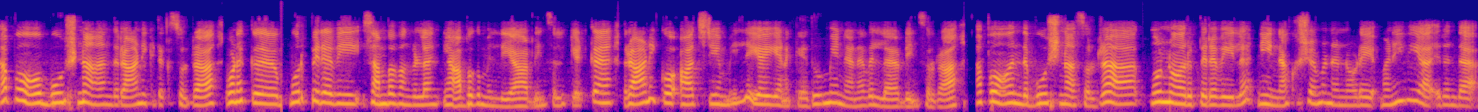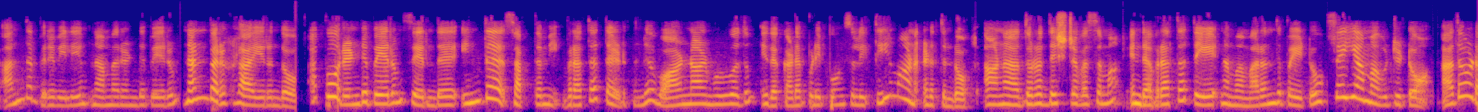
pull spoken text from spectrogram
அப்போ பூஷ்ணா அந்த ராணி கிட்ட சொல்றா உனக்கு முற்பிறவி சம்பவங்கள்லாம் ஞாபகம் இல்லையா? அப்படின்னு சொல்லி கேட்க ராணிக்கோ ஆச்சரியம் இல்லையே எனக்கு எதுவுமே நினைவில்லை அப்படின்னு சொல்றா. அப்போ இந்த பூஷ்ணா சொல்றா முன்னொரு பிறவியில நீ நகுஷமனனுடைய மனைவியா இருந்த அந்த பிறவிலையும் நம்ம ரெண்டு பேரும் நண்பர்களா இருந்தோம் அப்போ ரெண்டு பேரும் சேர்ந்து இந்த சப்தமி விரதத்தை எடுத்துட்டு வாழ்நாள் முழுவதும் இதை கடைப்பிடிப்போம்னு சொல்லி தீர்மானம் எடுத்துட்டோம் ஆனா துரதிருஷ்டவசமா இந்த விரதத்தையே நம்ம மறந்து போயிட்டோம் செய்யாம விட்டுட்டோம். அதோட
